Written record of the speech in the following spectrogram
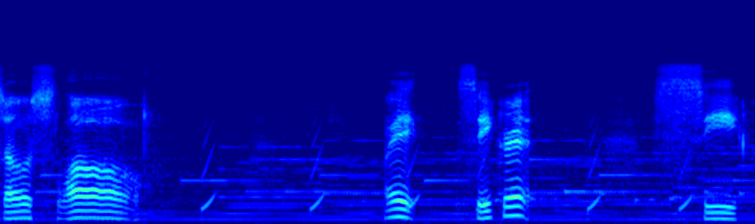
So slow. Wait, secret? Secret.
